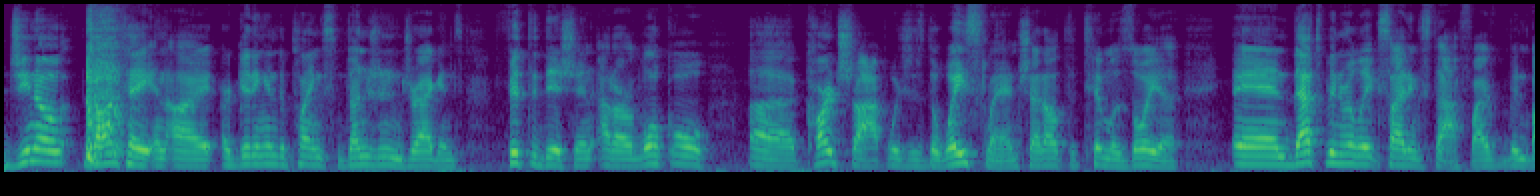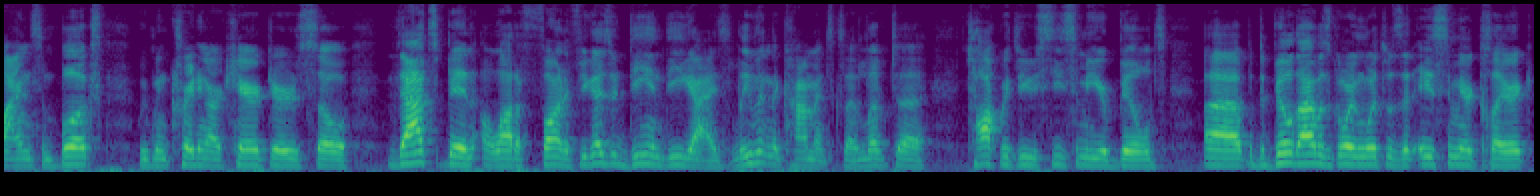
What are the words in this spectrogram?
Gino, Dante, and I are getting into playing some Dungeons and Dragons Fifth Edition at our local uh, card shop, which is the Wasteland. Shout out to Tim Lazoya. And that's been really exciting stuff. I've been buying some books. We've been creating our characters, so that's been a lot of fun. If you guys are D and D guys, leave it in the comments because I'd love to talk with you, see some of your builds. Uh, the build I was going with was an Aasimar cleric.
